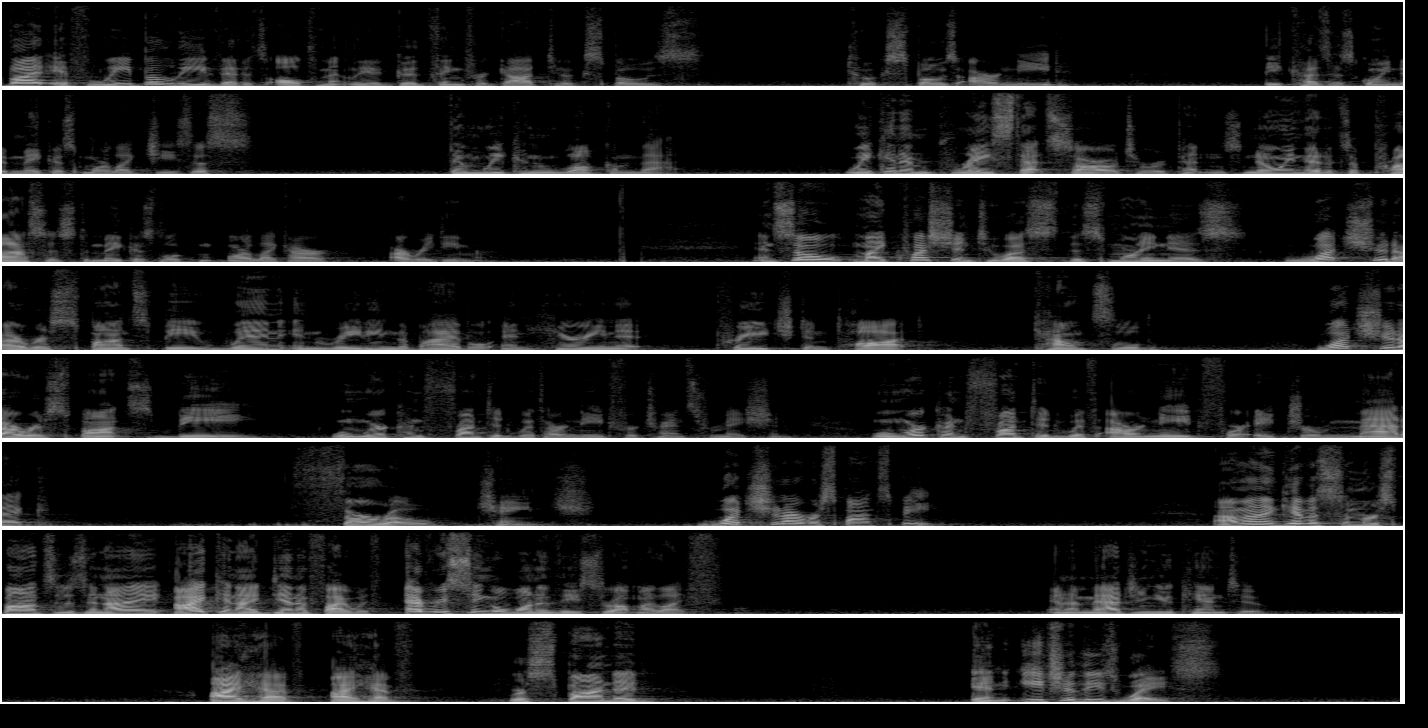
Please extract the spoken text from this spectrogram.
But if we believe that it's ultimately a good thing for God to expose, to expose our need, because it's going to make us more like Jesus, then we can welcome that. We can embrace that sorrow to repentance, knowing that it's a process to make us look more like our, our Redeemer. And so, my question to us this morning is what should our response be when, in reading the Bible and hearing it preached and taught, counseled, what should our response be when we're confronted with our need for transformation? When we're confronted with our need for a dramatic thorough change. What should our response be? I'm going to give us some responses, and I, I can identify with every single one of these throughout my life. And I imagine you can too. I have, I have responded in each of these ways.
